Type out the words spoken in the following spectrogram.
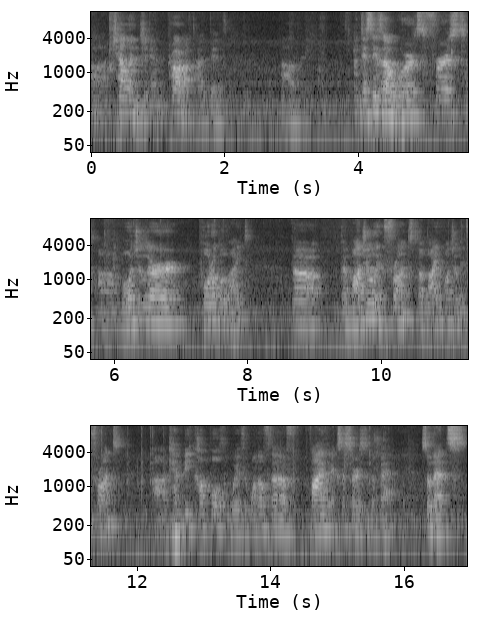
uh, challenge and product I did. Um, this is a world's first uh, modular portable light. The the module in front, the light module in front, uh, can be coupled with one of the five accessories in the back. So that's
